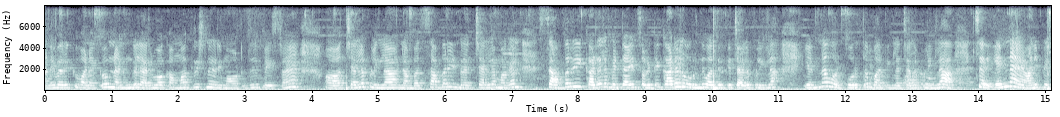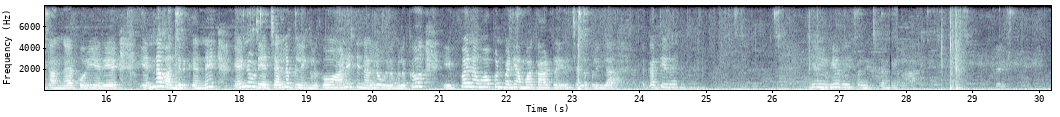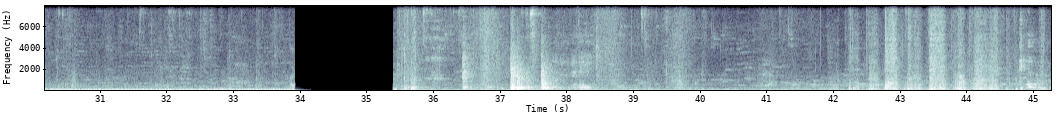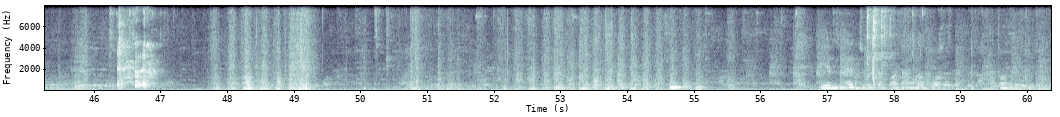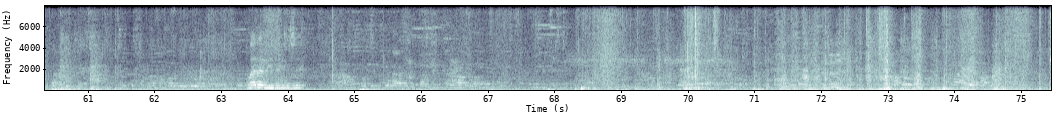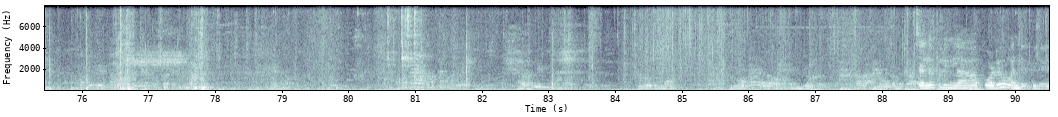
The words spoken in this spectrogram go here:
அனைவருக்கும் வணக்கம். நான் உங்கள் அருள்வாக்கு அம்மா கிருஷ்ணகிரி மாவட்டத்தில் பேசுகிறேன் செல்ல பிள்ளைங்களா நம்ம சபரின்ற செல்ல மகன் சபரி கடலை மிட்டாயின்னு சொல்லிட்டு கடலூர்ந்து வந்திருக்கு செல்ல பிள்ளைங்களா. என்ன ஒரு பொருத்தம் பார்த்தீங்களா செல்ல பிள்ளைங்களா? சரி என்ன அனுப்பியிருக்காங்க கொரியரு? என்ன வந்திருக்குன்னு என்னுடைய செல்ல பிள்ளைங்களுக்கும் அனைத்து நல்ல உள்ளவங்களுக்கும் இப்போ நான் ஓப்பன் பண்ணி அம்மா காட்டுறேன். செல்ல பிள்ளைங்களா. கட்டிடு ஏன் இங்கேயே வெயிட் பண்ணிட்டு இருக்காங்க? என்ன ஜூஸை போட்டாங்களோ போ. தொண்டி. வர வீடு செல்ல பிள்ளைங்களா? புடவை வந்திருக்குது.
